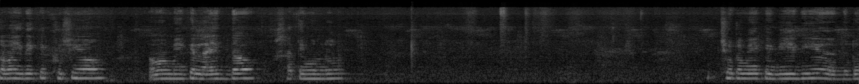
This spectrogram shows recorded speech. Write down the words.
সবাই দেখে খুশি হও, আমার মেয়েকে লাইক দাও, সাথী মণ্ডল ছোট মেয়েকে বিয়ে দিয়ে দুটো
